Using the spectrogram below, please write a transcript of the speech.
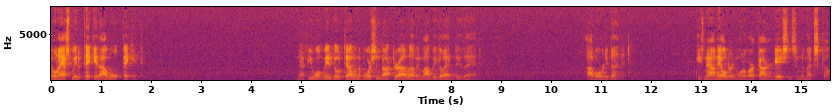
Don't ask me to pick it, I won't pick it. Now, if you want me to go tell an abortion doctor I love him, I'll be glad to do that. I've already done it. He's now an elder in one of our congregations in New Mexico.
